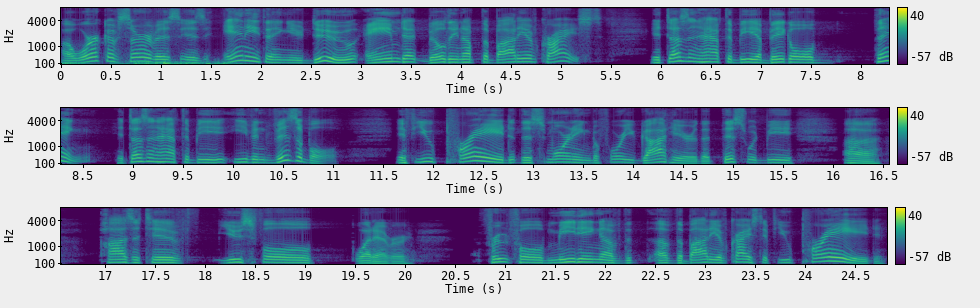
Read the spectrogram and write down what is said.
A work of service is anything you do aimed at building up the body of Christ. It doesn't have to be a big old thing, it doesn't have to be even visible. If you prayed this morning before you got here that this would be uh, positive, useful, whatever, fruitful meeting of the, of the body of Christ, if you prayed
